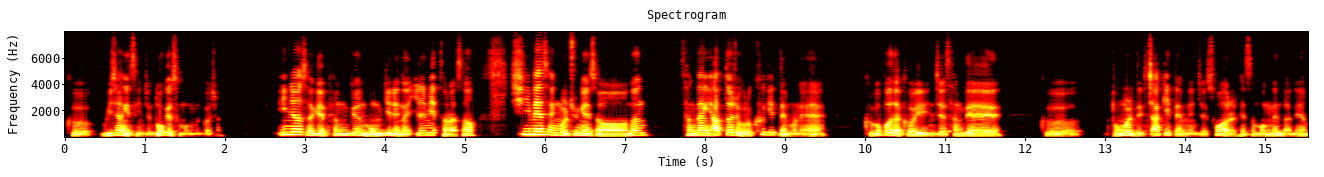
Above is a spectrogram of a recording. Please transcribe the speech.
그 위장에서 이제 녹여서 먹는 거죠. 이 녀석의 평균 몸 길이는 1m라서 심해 생물 중에서는 상당히 압도적으로 크기 때문에 그것보다 거의 이제 상대 그 동물들이 작기 때문에 이제 소화를 해서 먹는다네요.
